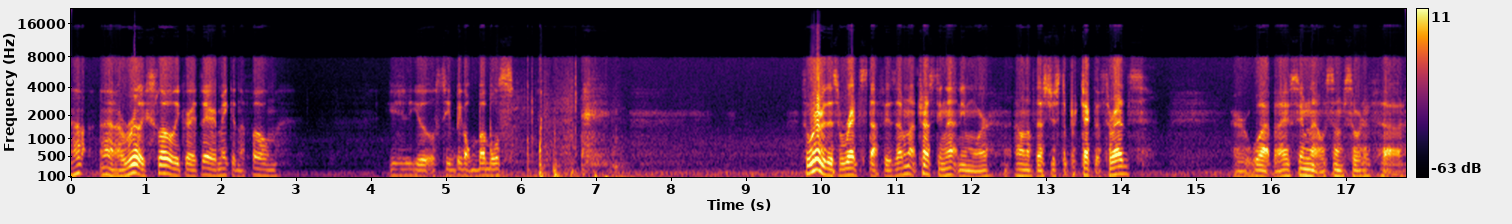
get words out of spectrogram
Oh, and a really slow leak right there, making the foam. Usually you'll see big old bubbles. So whatever this red stuff is, I'm not trusting that anymore. I don't know if that's just to protect the threads or what, but I assume that was some sort of uh,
